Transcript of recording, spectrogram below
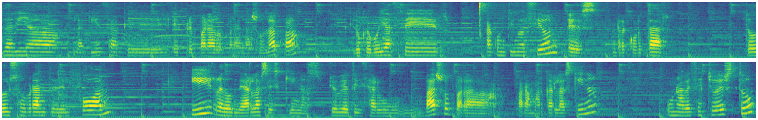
quedaría la pieza que he preparado para la solapa. Lo que voy a hacer a continuación es recortar todo el sobrante del foam y redondear las esquinas. Yo voy a utilizar un vaso para, para marcar la esquina. Una vez hecho esto,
